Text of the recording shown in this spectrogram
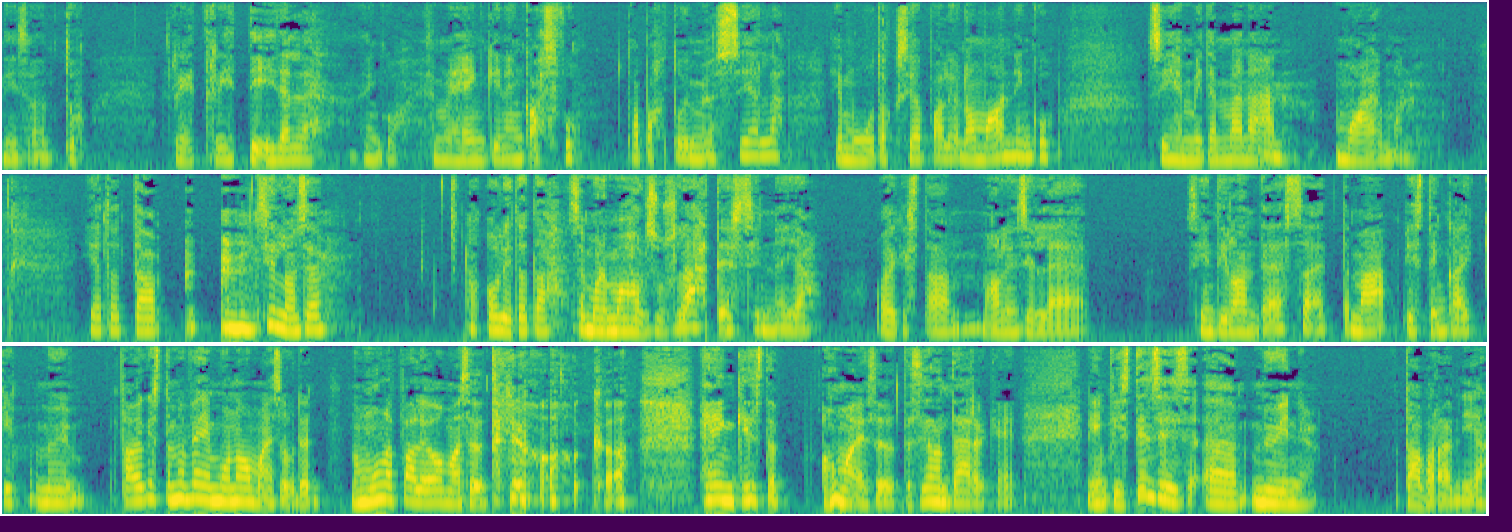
niin sanottu retriitti itselle, niin kuin semmoinen henkinen kasvu tapahtui myös siellä ja muutoksia paljon omaan niin kuin siihen, miten mä näen maailman. Ja tota, silloin se oli tota, semmoinen mahdollisuus lähteä sinne ja oikeastaan mä olin silleen siinä tilanteessa, että mä pistin kaikki, mä myin, tai oikeastaan mä vein mun omaisuuden, no mulla paljon omaisuutta ei olekaan, henkistä omaisuutta, se on tärkein. Niin pistin siis, äh, myin tavaran ja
